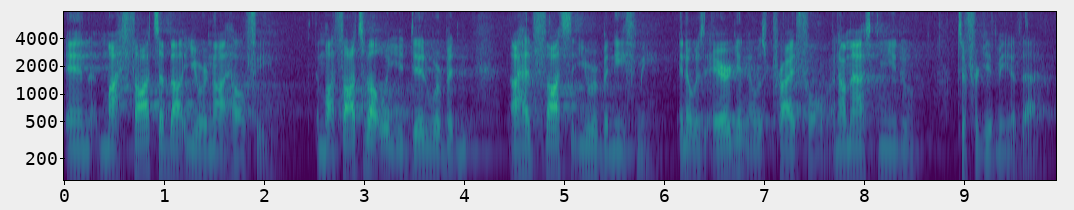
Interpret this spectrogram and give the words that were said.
And my thoughts about you were not healthy. And my thoughts about what you did were, ben- I had thoughts that you were beneath me. And it was arrogant, it was prideful. And I'm asking you to, to forgive me of that.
